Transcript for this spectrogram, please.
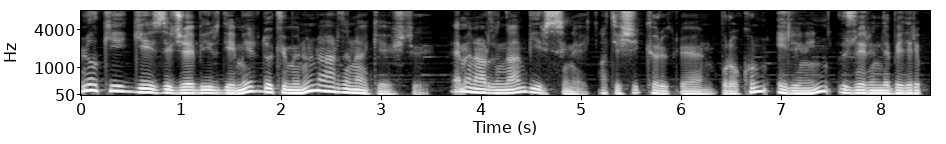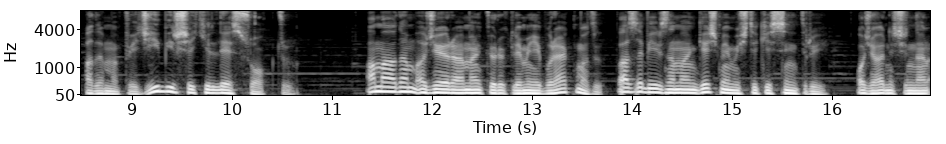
Loki gizlice bir demir dökümünün ardına geçti. Hemen ardından bir sinek ateşi körükleyen Brock'un elinin üzerinde belirip adamı feci bir şekilde soktu. Ama adam acıya rağmen körüklemeyi bırakmadı. Fazla bir zaman geçmemişti ki Sindri ocağın içinden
